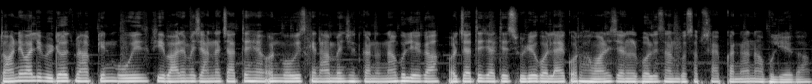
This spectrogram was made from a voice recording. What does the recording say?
तो आने वाली वीडियो में आप किन मूवीज़ के बारे में जानना चाहते हैं, उन मूवीज़ के नाम मेंशन करना ना भूलिएगा और जाते जाते इस वीडियो को लाइक और हमारे चैनल बोलिसान को सब्सक्राइब करना ना भूलिएगा।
